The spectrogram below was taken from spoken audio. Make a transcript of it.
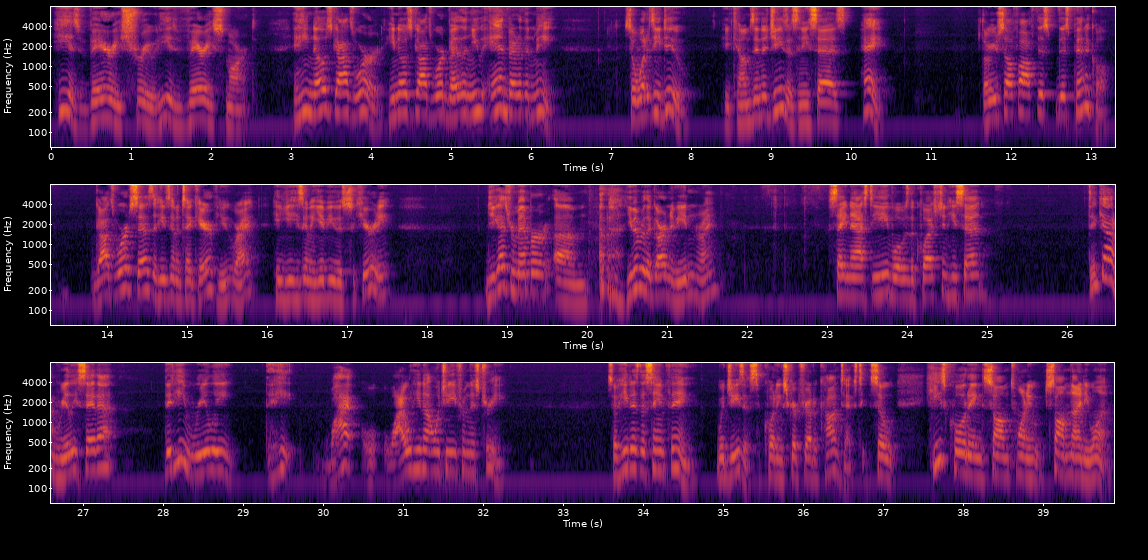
He is very shrewd. He is very smart. And he knows God's word. He knows God's word better than you and better than me. So what does he do? He comes into Jesus and he says, "Hey, throw yourself off this this pinnacle. God's word says that he's going to take care of you, right? He, he's going to give you the security. Do you guys remember? Um, you remember the Garden of Eden, right? Satan asked Eve, "What was the question?" He said, "Did God really say that? Did He really? Did He? Why? Why would He not want you to eat from this tree?" So He does the same thing with Jesus, quoting scripture out of context. So he's quoting Psalm 20, Psalm 91.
